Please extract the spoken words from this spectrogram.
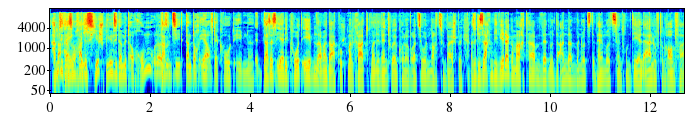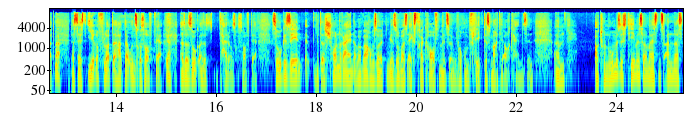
haben Sie das auch alles hier? Spielen Sie damit auch rum oder damit, sind Sie dann doch eher auf der Code-Ebene? Das ist eher die Code-Ebene, aber da guckt man gerade, man eventuell Kollaborationen macht zum Beispiel. Also die Sachen, die wir da gemacht haben, werden unter anderem benutzt im Helmholtz-Zentrum DLR, Luft- und Raumfahrt. Ja. Das heißt, Ihre Flotte hat da unsere Software. Ja. Also so, also Teil unserer Software. So gesehen wird das schon rein, aber warum sollten wir sowas extra kaufen, wenn es irgendwo rumfliegt? Das macht ja auch keinen Sinn. Ähm, Autonome Systeme ist aber meistens anders.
